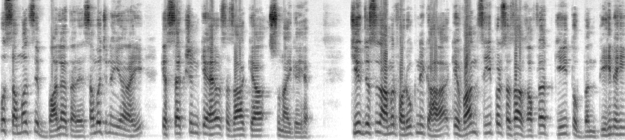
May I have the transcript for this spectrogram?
وہ سمجھ سے بالا تر ہے۔ سمجھ نہیں آ رہی کہ سیکشن کیا ہے اور سزا کیا سنائی گئی ہے۔ چیف جسٹس عامر فاروق نے کہا کہ ون سی پر سزا غفلت کی تو بنتی ہی نہیں۔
